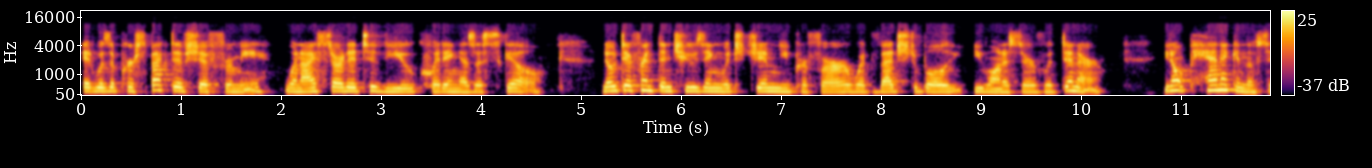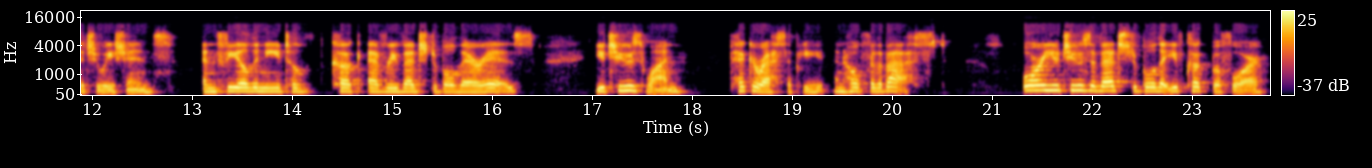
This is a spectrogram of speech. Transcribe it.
It was a perspective shift for me when I started to view quitting as a skill. No different than choosing which gym you prefer, what vegetable you want to serve with dinner. You don't panic in those situations and feel the need to cook every vegetable there is. You choose one, pick a recipe, and hope for the best. Or you choose a vegetable that you've cooked before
